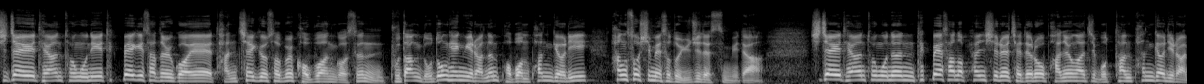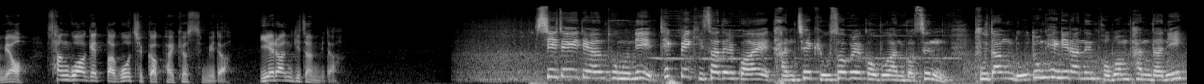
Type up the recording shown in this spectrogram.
CJ 대한통운이 택배기사들과의 단체 교섭을 거부한 것은 부당 노동행위라는 법원 판결이 항소심에서도 유지됐습니다. CJ 대한통운은 택배산업 현실을 제대로 반영하지 못한 판결이라며 상고하겠다고 즉각 밝혔습니다. 이해란 기자입니다. CJ 대한통운이 택배 기사들과의 단체 교섭을 거부한 것은 부당 노동행위라는 법원 판단이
